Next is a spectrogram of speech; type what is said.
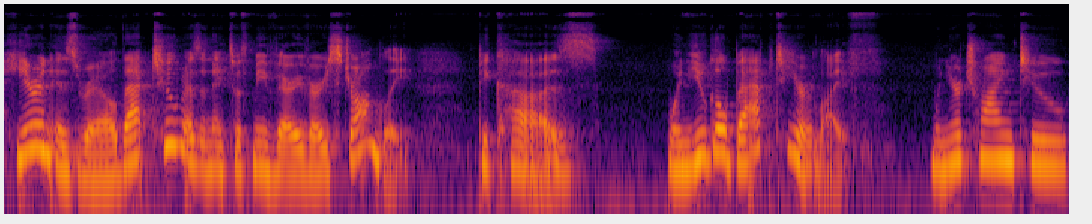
Here in Israel, that too resonates with me very, very strongly because when you go back to your life, when you're trying to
